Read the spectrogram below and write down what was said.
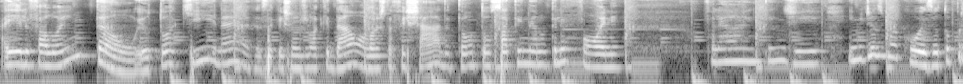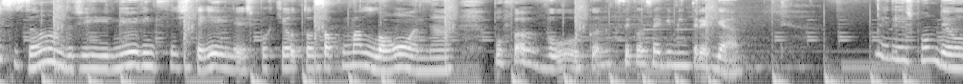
Aí ele falou: então, eu tô aqui, né? Essa questão de lockdown, a loja tá fechada, então eu tô só atendendo o telefone. Falei, ah, entendi. E me diz uma coisa, eu tô precisando de 1026 telhas, porque eu tô só com uma lona. Por favor, quando que você consegue me entregar? Ele respondeu:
